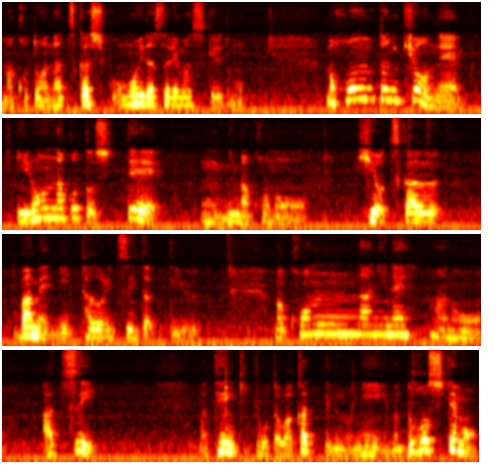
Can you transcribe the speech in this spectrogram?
まあ、ことは懐かしく思い出されますけれども、まあ、本当に今日ねいろんなことして、うん、今この火を使う場面にたどり着いたっていう、まあ、こんなにねあの暑い、まあ、天気ってことは分かってるのに、まあ、どうしても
